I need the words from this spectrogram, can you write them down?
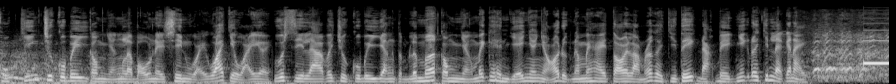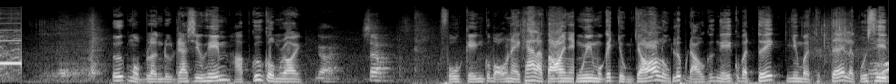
Cuộc chiến Chocobi công nhận là bộ này xin quậy quá trời quậy rồi. Godzilla với Chocobi dân tùm lum hết Công nhận mấy cái hình vẽ nhỏ nhỏ được 52 toi làm rất là chi tiết. Đặc biệt nhất đó chính là cái này. Ước một lần được ra siêu hiếm Hộp cuối cùng rồi. Rồi, xong. Phụ kiện của bộ này khá là to nha Nguyên một cái chuồng chó luôn. Lúc đầu cứ nghĩ của Bạch Tuyết Nhưng mà thực tế là của Sin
